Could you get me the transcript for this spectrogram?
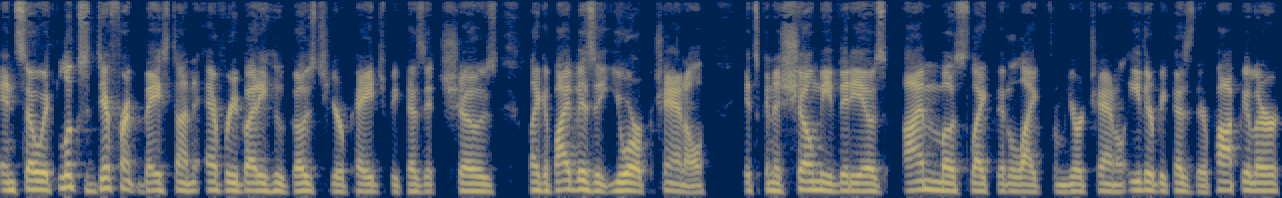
And so it looks different based on everybody who goes to your page because it shows, like, if I visit your channel, it's going to show me videos I'm most likely to like from your channel, either because they're popular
